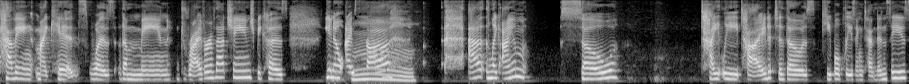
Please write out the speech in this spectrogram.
having my kids was the main driver of that change because, you know, I mm. saw, as, like, I am so tightly tied to those people pleasing tendencies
